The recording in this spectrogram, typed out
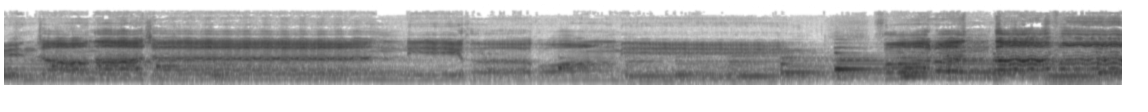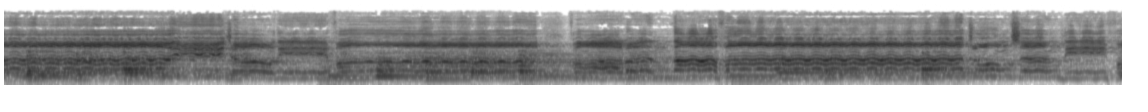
寻找那真理和光明。法轮大法，宇宙的法，法轮大法，众生的法，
